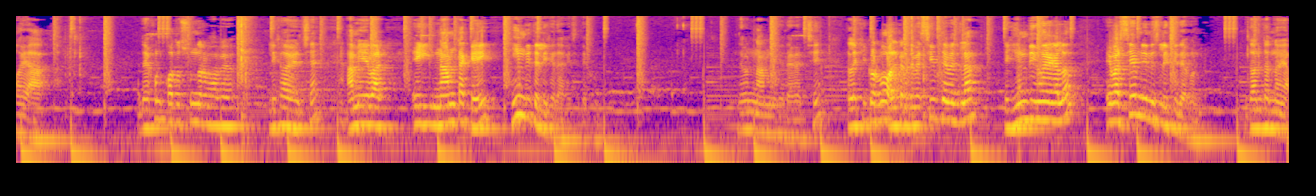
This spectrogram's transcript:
হয় আকার। দেখুন কত সুন্দরভাবে লেখা হয়েছে। আমি এবার এই নামটাকেই হিন্দিতে লিখে দেখাচ্ছি, দেখুন। দেখুন, নাম লিখে দেখাচ্ছি। তাহলে কি করব? অল্টার দেবে শিফট দেবে দিলাম হিন্দি হয়ে গেল। এবার সেম জিনিস লিখি দেখুন। দন্তনয়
